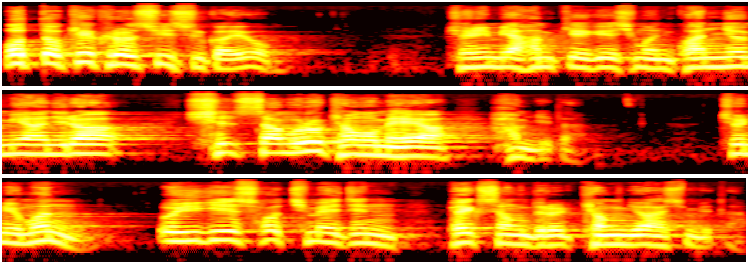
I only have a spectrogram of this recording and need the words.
어떻게 그럴 수 있을까요? 주님이 함께 계시면 관념이 아니라 실상으로 경험해야 합니다. 주님은 의기소침해진 백성들을 격려하십니다.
